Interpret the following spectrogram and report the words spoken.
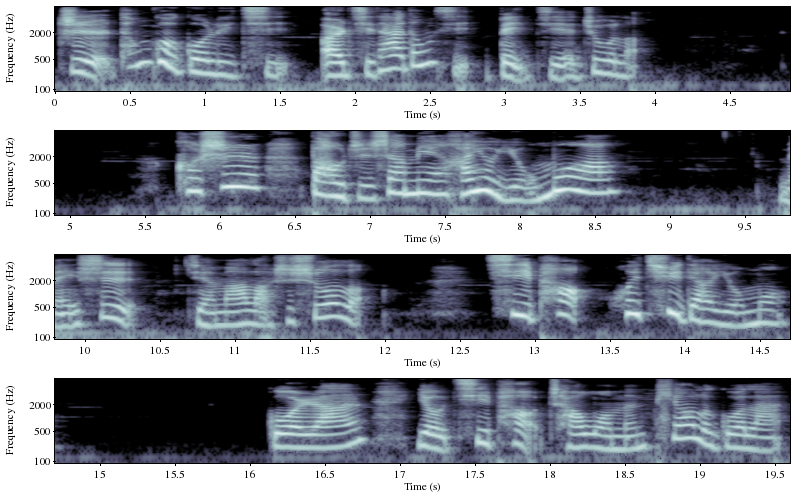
只通过过滤器，而其他东西被截住了。可是报纸上面含有油墨啊！没事，卷毛老师说了，气泡会去掉油墨。果然，有气泡朝我们飘了过来。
